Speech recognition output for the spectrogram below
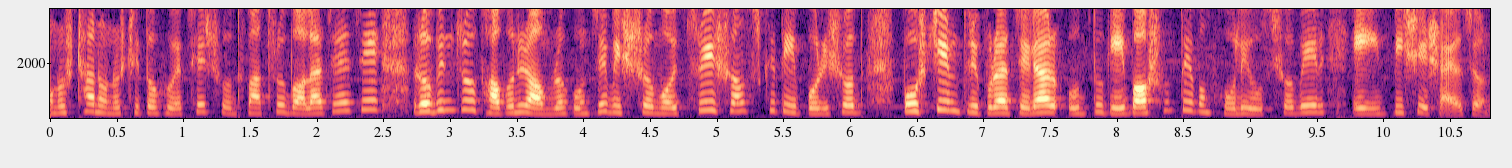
অনুষ্ঠান অনুষ্ঠিত হয়েছে। শুধুমাত্র বলা যায় যে রবীন্দ্র ভবনের অম্রকুঞ্জে বিশ্ব মৈত্রী সংস্কৃতি পরিষদ পশ্চিম ত্রিপুরা জেলার উদ্যোগে বসন্ত এবং হোলি উৎসবের এই বিশেষ আয়োজন।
